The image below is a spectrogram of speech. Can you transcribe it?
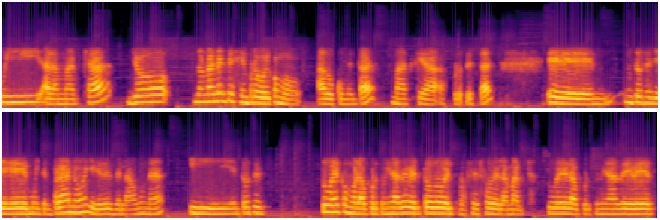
fui a la marcha, yo normalmente siempre voy como a documentar más que a protestar. Eh, entonces llegué muy temprano, llegué desde la una y entonces tuve como la oportunidad de ver todo el proceso de la marcha. Tuve la oportunidad de ver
